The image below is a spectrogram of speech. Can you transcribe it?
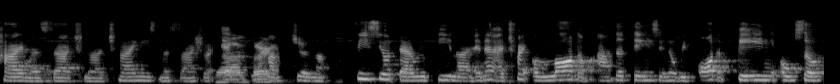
Thai massage, lah, Chinese massage, lah, Yeah, acupuncture, lah, physiotherapy, lah, and then I tried a lot of other things. You know, with all the pain also.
